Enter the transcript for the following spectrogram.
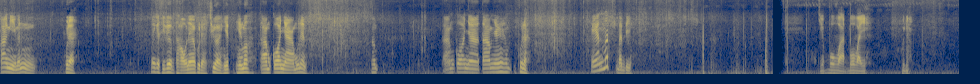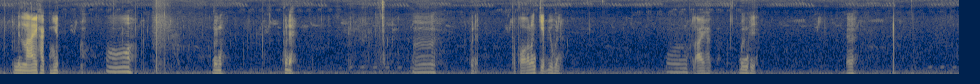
ทางนี้มันพูดน่ะมันก็สิเริ่มเถาแน่พูดน่ะเชื่อเห็ดเห็นมั้ตามกอหญ้าหมูนั่นครับ ตามกอหญ้าตามยังครับพูดน่ะแอนมัดบัดดีเจ็บโบหวาดโบไหวพูดน่ะจะเป็นลายคักเห็ด โอ้บิ่งพูดได้พูดได้ถ้าพอกำลังเก็บอยู่พุ่นลายครับบิ่งพี่เออ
